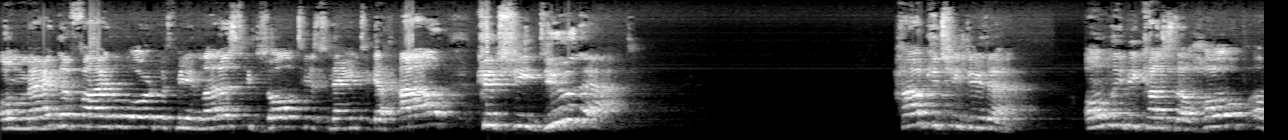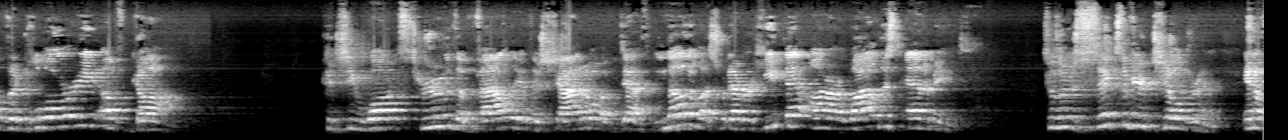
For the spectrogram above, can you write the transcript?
Oh, magnify the Lord with me and let us exalt his name together. How could she do that? How could she do that? Only because the hope of the glory of God could she walk through the valley of the shadow of death? None of us would ever heap that on our wildest enemies. To lose six of your children in a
